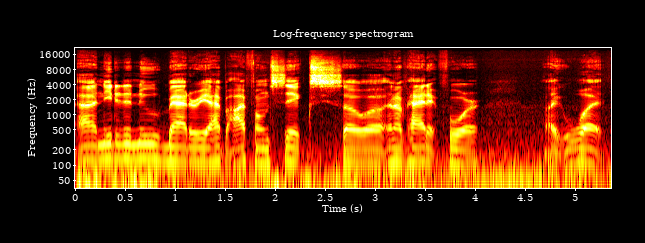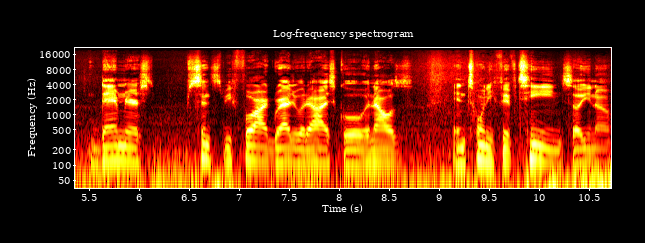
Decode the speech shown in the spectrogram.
I needed a new battery. I have an iPhone 6, so uh, and I've had it for like what damn near since before I graduated high school, and I was in 2015. So you know,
